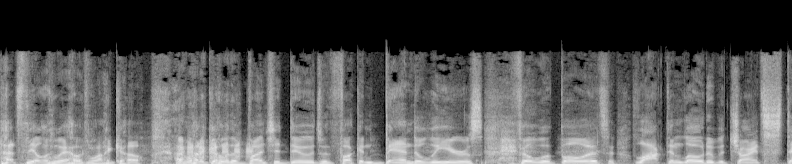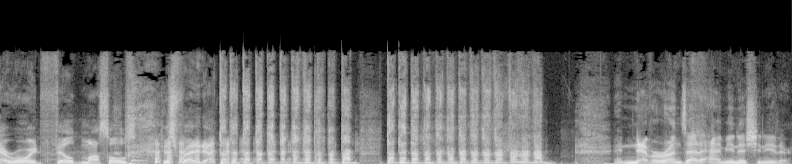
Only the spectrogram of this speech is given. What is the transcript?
That's the only way I would want to go. I want to go with a bunch of dudes with fucking bandoliers filled with bullets and locked and loaded with giant steroid-filled muscles, just ready to. and never runs out of ammunition either.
